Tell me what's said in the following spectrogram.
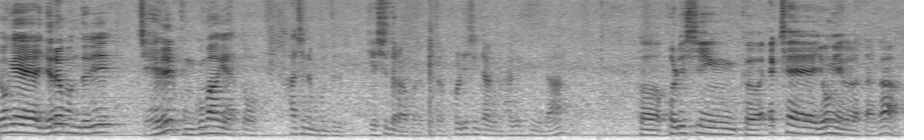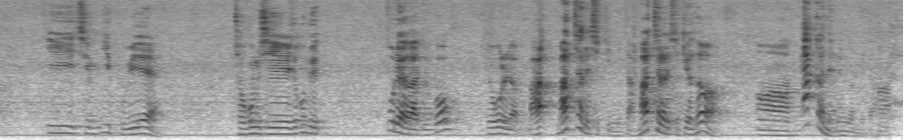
요게 여러분들이 제일 궁금하게 또 하시는 분들 계시더라고요. 그래서 폴리싱 작업을 하겠습니다. 그 폴리싱 그 액체 용액을 갖다가 이 지금 이 부위에 조금씩 조금씩 뿌려가지고 요걸 마, 마찰을 시킵니다. 마찰을 시켜서 어, 닦아내는 겁니다.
